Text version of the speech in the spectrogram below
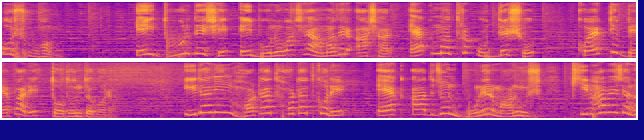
ও শুভম। এই দূর দেশে এই বনবাসে আমাদের আসার একমাত্র উদ্দেশ্য কয়েকটি ব্যাপারে তদন্ত করা। ইদানিং হঠাৎ হঠাৎ করে এক আধজন বনের মানুষ কীভাবে যেন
